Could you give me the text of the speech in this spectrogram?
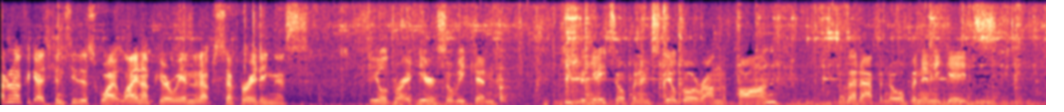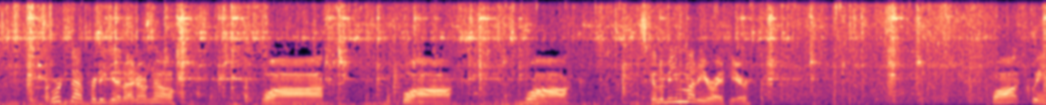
I don't know if you guys can see this white line up here. We ended up separating this field right here so we can keep the gates open and still go around the pond without having to open any gates Worked out pretty good, I don't know. Walk, walk, walk. It's gonna be muddy right here. Walk, queen.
